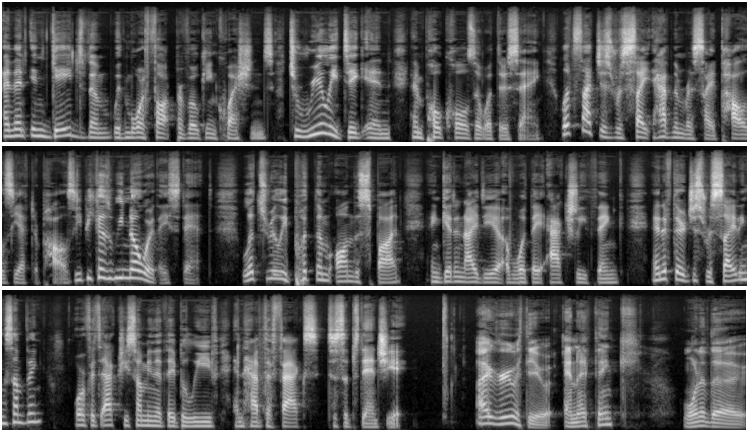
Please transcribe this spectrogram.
and then engage them with more thought-provoking questions to really dig in and poke holes at what they're saying. Let's not just recite, have them recite policy after policy because we know where they stand. Let's really put them on the spot and get an idea of what they actually think. And if they're just reciting something, or if it's actually something that they believe and have the facts to substantiate. I agree with you. And I think one of the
